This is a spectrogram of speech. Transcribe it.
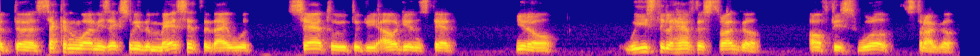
But the second one is actually the message that I would share to, to the audience that, you know, we still have the struggle of this world struggle.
